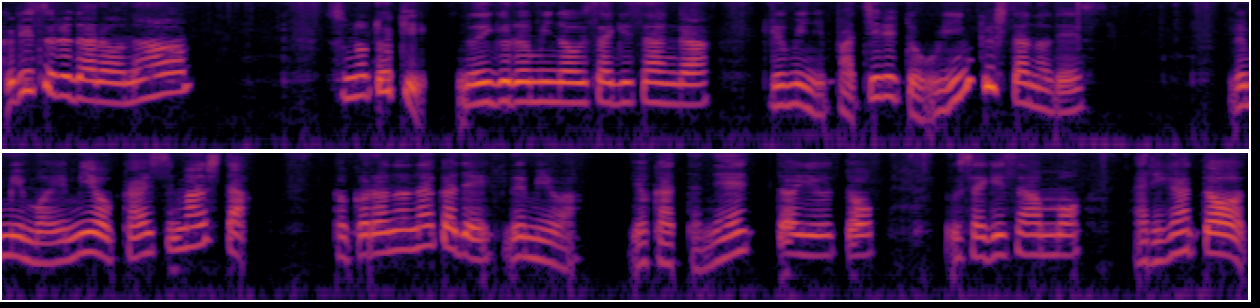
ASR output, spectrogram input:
くりするだろうな。その時ぬいぐるみのうさぎさんがルミにパチリとウインクしたのです。ルミも笑みを返しました。心の中でルミは「よかったね」と言うとうさぎさんも「ありがとう」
